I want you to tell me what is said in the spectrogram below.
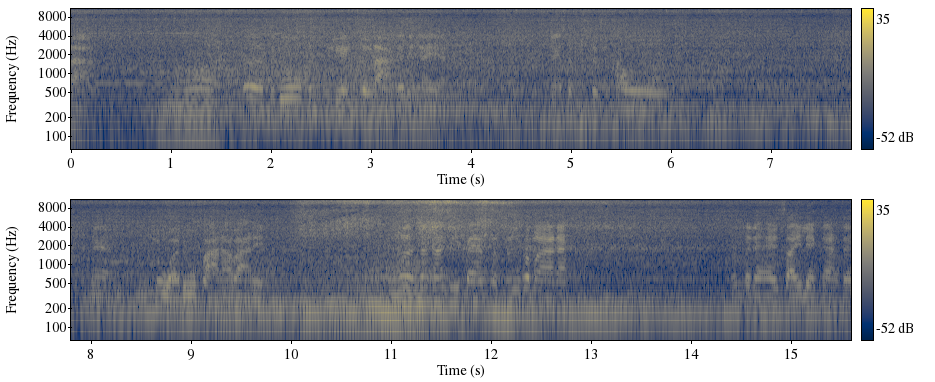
ลาอ๋อเออไม่รู้มันเรียงโชลากันยังไงอะเนี่ยจะมีเชิงเข่าเนี่ยมันหลัวดูฝ่านาบาดิเออทั้งๆที่แบรนด์ก็ซื้อเข้ามานะ มันไม่ได้ให้ไซส์เล็กนะแต่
